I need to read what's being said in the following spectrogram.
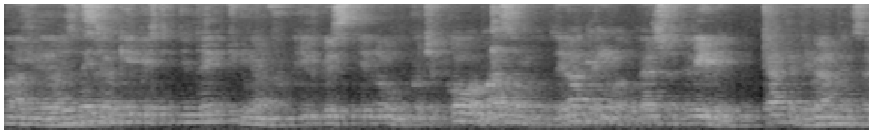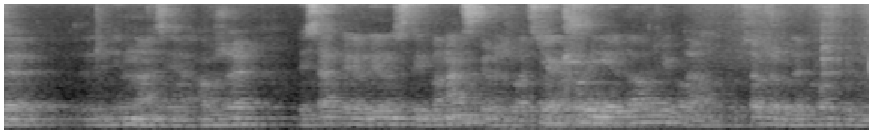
Різниця в кількості дітей чи як? В кількості, ну, початкова база 9, перший рівень, 5, 9 це е, гімназія, а вже 10, 11, 12 вже 20. Якщо є, да. Так, це вже буде профільний.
